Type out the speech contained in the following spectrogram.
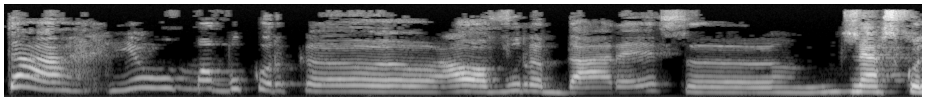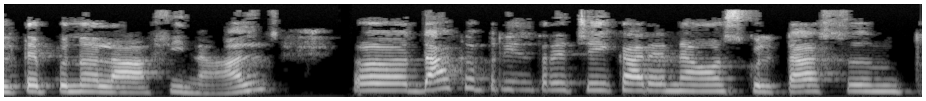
Da, eu mă bucur că au avut răbdare să ne asculte până la final. Dacă printre cei care ne-au ascultat sunt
